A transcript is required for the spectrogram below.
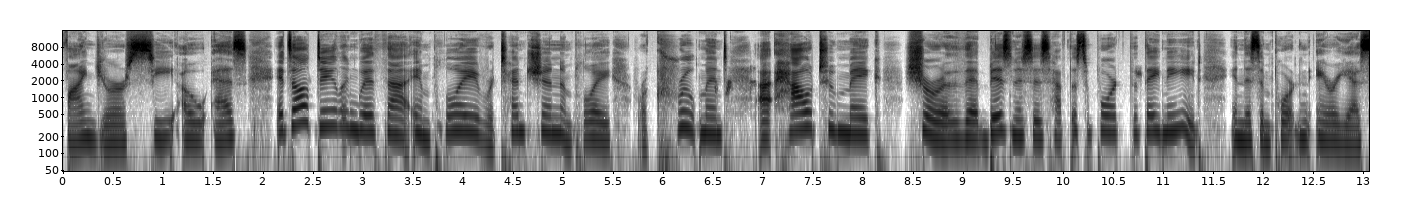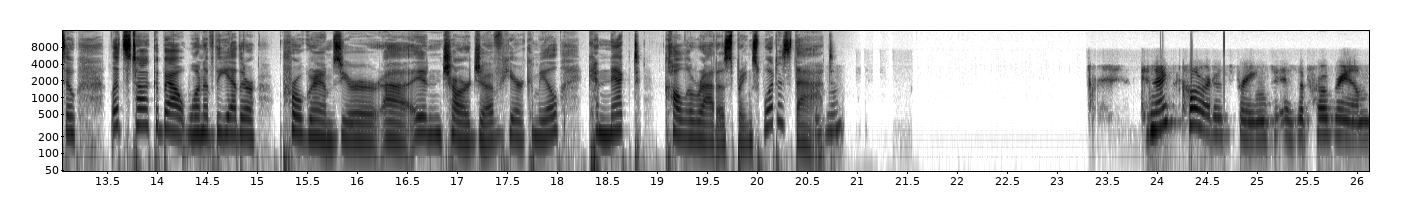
Find Your COS. It's all dealing with uh, employee retention, employee recruitment, uh, how to make sure that businesses have the support that they need in this important area. So let's talk about one of the other programs you're uh, in charge of here, Camille. Connect Colorado Springs. What is that? Mm-hmm. Connect Colorado Springs is a program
